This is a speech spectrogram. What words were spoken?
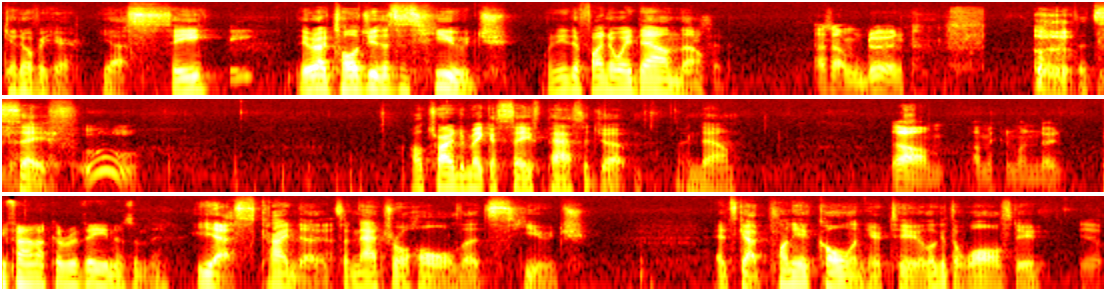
get over here. Yes, see, see what I told you? This is huge. We need to find a way down though. That's what I'm doing. That's safe. Ooh! I'll try to make a safe passage up and down. Um, I'm making one down. You found like a ravine or something. Yes, kinda. Yeah. It's a natural hole that's huge. It's got plenty of coal in here too. Look at the walls, dude. Yep.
